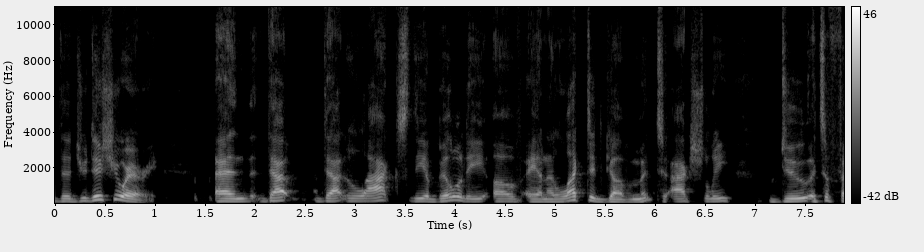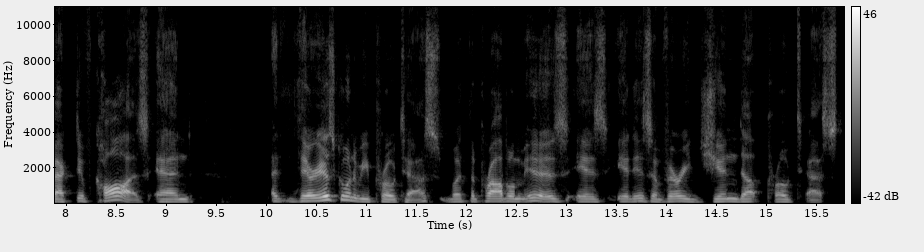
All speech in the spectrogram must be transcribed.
the judiciary. And that that lacks the ability of an elected government to actually do its effective cause. And uh, there is going to be protests, but the problem is, is it is a very ginned up protest.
